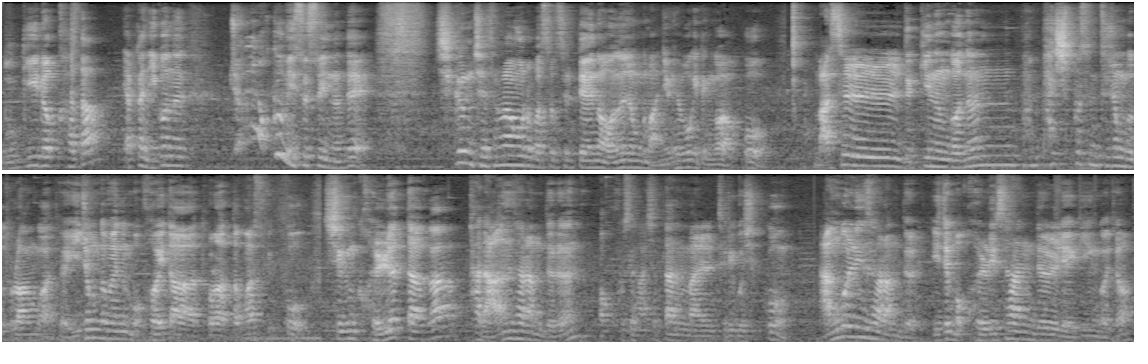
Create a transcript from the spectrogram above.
무기력하다, 약간 이거는 조금 있을 수 있는데 지금 제 상황으로 봤었을 때는 어느 정도 많이 회복이 된 것 같고 맛을 느끼는 거는 한 80% 정도 돌아간 것 같아요. 이 정도면은 뭐 거의 다 돌아왔다고 할 수 있고 지금 걸렸다가 다 나은 사람들은 어, 고생하셨다는 말 드리고 싶고 안 걸린 사람들 이제 뭐 걸린 사람들 얘기인 거죠.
